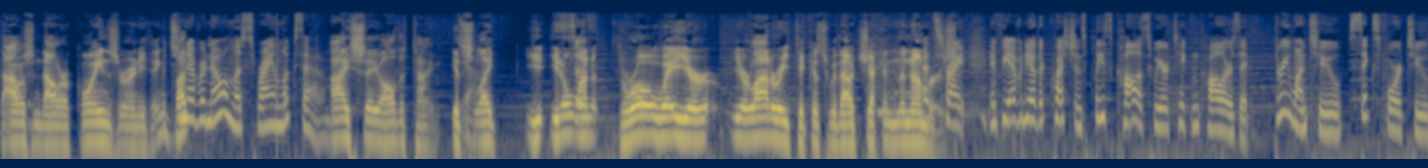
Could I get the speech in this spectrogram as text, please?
thousand dollar coins or anything. But you never know unless Ryan looks at them. I say all the time, it's Yeah. like you, you don't So- want to throw away your, your lottery tickets without checking the numbers. That's right. If you have any other questions, please call us. We are taking callers at 312 642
